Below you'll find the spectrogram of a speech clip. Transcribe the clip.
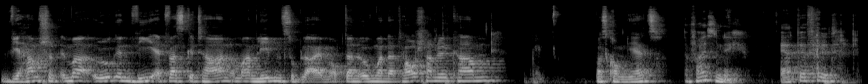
wir haben schon immer irgendwie etwas getan, um am Leben zu bleiben. Ob dann irgendwann der Tauschhandel kam. Was kommt jetzt? Weiß ich nicht. Erdbeerfeld.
